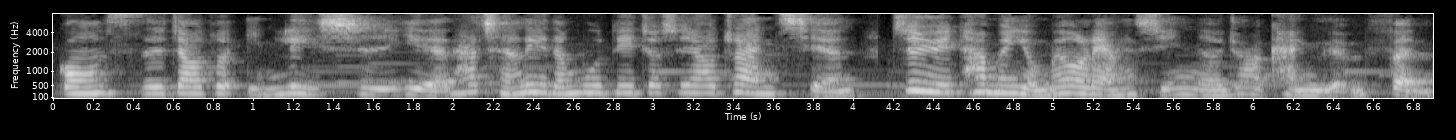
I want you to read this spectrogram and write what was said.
公司叫做盈利事业，它成立的目的就是要赚钱。至于他们有没有良心呢，就要看缘分。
